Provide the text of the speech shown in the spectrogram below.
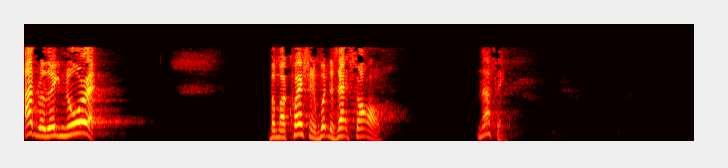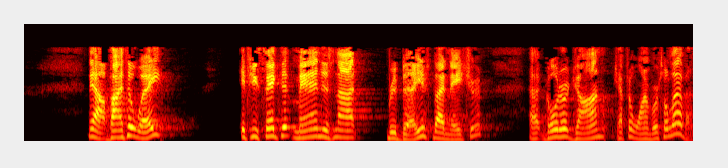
I'd rather ignore it. But my question is, what does that solve? Nothing. Now, by the way, if you think that man is not rebellious by nature, uh, go to John chapter 1, verse 11.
